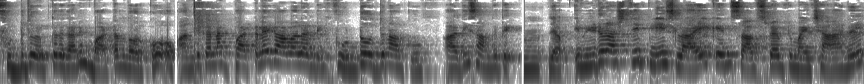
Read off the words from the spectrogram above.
ఫుడ్ దొరుకుతుంది కానీ బట్టలు దొరకవు. అందుకని నాకు బట్టలే కావాలండి. ఫుడ్ వద్దు నాకు. అది సంగతి. Mm, ఈ వీడియో నచ్చితే please like and subscribe to my channel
